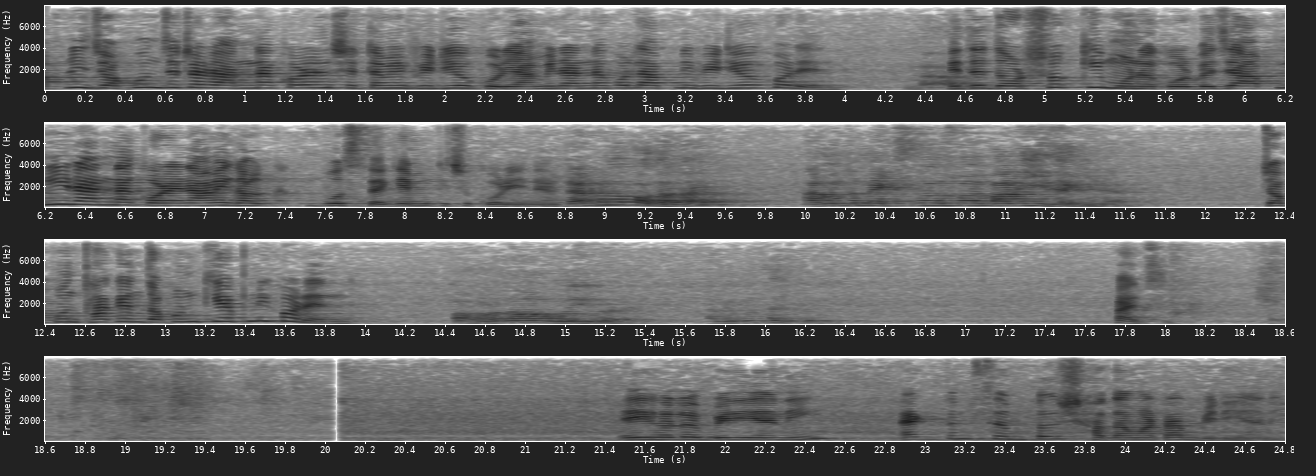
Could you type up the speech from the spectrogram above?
আপনি যখন যেটা রান্না করেন সেটা আমি ভিডিও করি। আমি রান্না করলে আপনি ভিডিও করেন? এতে দর্শক কি মনে করবে যে আপনিই রান্না করেন আমি বসে থাকি আমি কিছু করি না? এটা কোনো কথা নয়। আমি তো ম্যাক্সিমাম সময় বাড়িই থাকি না। যখন থাকেন তখন কি আপনি করেন? তখন তো আমার বই করে। আমি কোথায় করি? পাজি। এই হলো বিরিয়ানি একদম সিম্পল সাদামাটা বিরিয়ানি।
